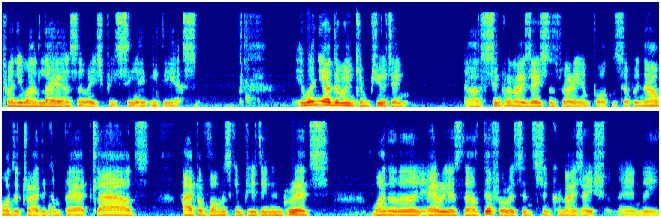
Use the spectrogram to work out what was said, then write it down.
21 layers of HPC ABDS. When you're doing computing, uh, synchronization is very important. So if we now want to try to compare clouds, high performance computing, and grids, one of the areas they'll differ is in synchronization and the,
